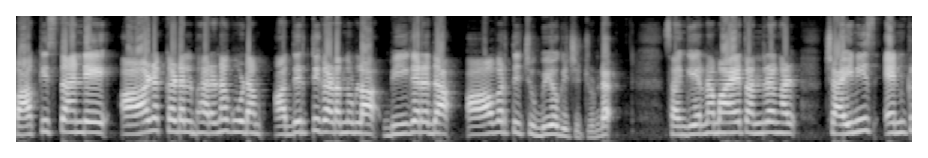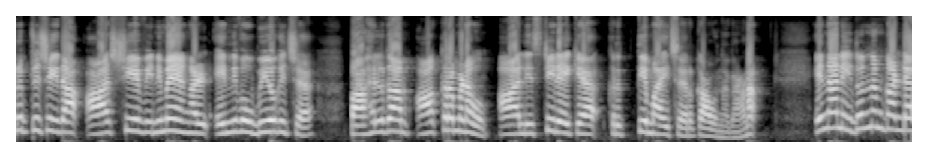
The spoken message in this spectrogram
പാകിസ്ഥാന്റെ ആഴക്കടൽ ഭരണകൂടം അതിർത്തി കടന്നുള്ള ഭീകരത ആവർത്തിച്ചുപയോഗിച്ചിട്ടുണ്ട്. സങ്കീർണമായ തന്ത്രങ്ങൾ ചൈനീസ് എൻക്രിപ്റ്റ് ചെയ്ത ആശയവിനിമയങ്ങൾ എന്നിവ ഉപയോഗിച്ച് പഹൽഗാം ആക്രമണവും ആ ലിസ്റ്റിലേക്ക് കൃത്യമായി ചേർക്കാവുന്നതാണ്. എന്നാൽ ഇതൊന്നും കണ്ട്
